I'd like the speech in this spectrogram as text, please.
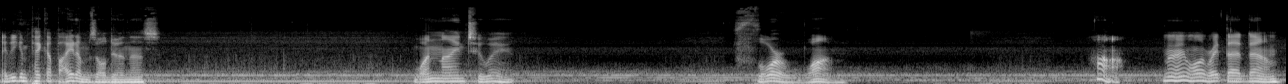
Maybe you can pick up items while doing this. 1928. Floor 1. Huh. Alright, well, I'll write that down.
